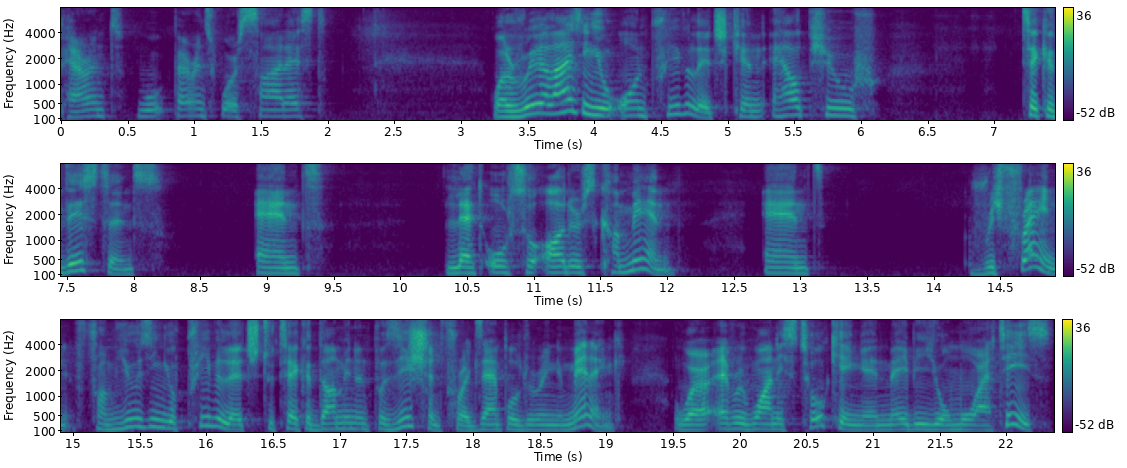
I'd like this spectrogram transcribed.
parent, parents were scientists. While realizing your own privilege can help you take a distance and let also others come in and refrain from using your privilege to take a dominant position, for example, during a meeting where everyone is talking and maybe you're more at ease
